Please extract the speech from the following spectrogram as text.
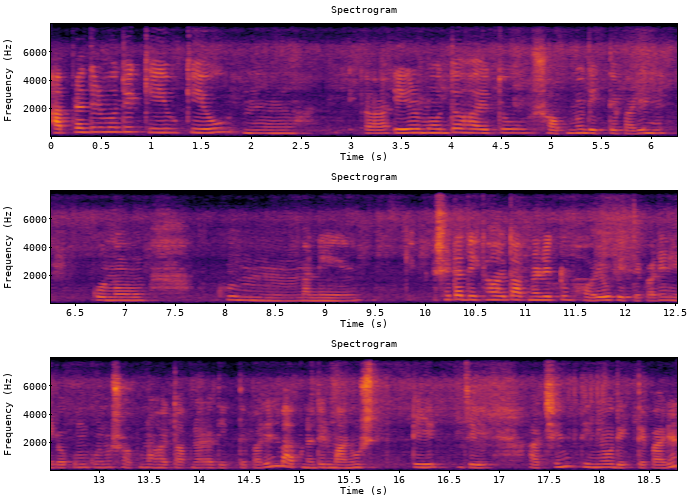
আপনাদের মধ্যে কেউ কেউ এর মধ্যে হয়তো স্বপ্ন দেখতে পারেন। কোনো মানে সেটা দেখে হয়তো আপনারা একটু ভয়ও পেতে পারেন। এরকম কোনো স্বপ্ন হয়তো আপনারা দেখতে পারেন বা আপনাদের মানুষটি যে আছেন তিনিও দেখতে পারেন।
